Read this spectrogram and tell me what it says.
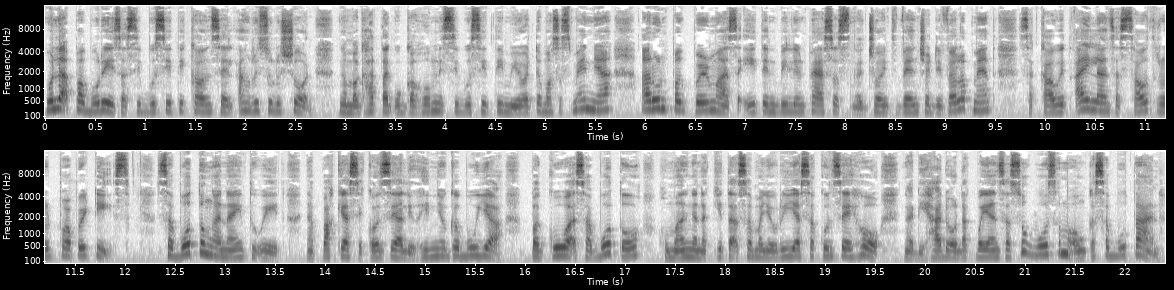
Wala pabori sa Cebu City Council ang resolusyon nga maghatag og gahom ni Cebu City Mayor Tomas Osmeña aron pagpirma sa 18 billion pesos nga joint venture development sa Kawit Island sa South Road Properties. Sa boto nga 9 to 8, napakya si Konsehal Eugenio Gabuya pagkuha sa boto human nga nakita sa mayoriya sa konseho nga dihado ang nakbayan sa Subo sa maong kasabutan.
